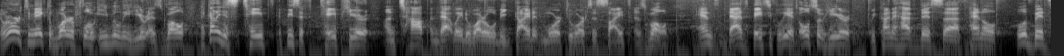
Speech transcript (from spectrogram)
In order to make the water flow evenly here as well, I kind of just taped a piece of tape here on top and that way the water will be guided more towards the sides as well. And that's basically it. Also here, we kind of have this uh, panel a little bit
